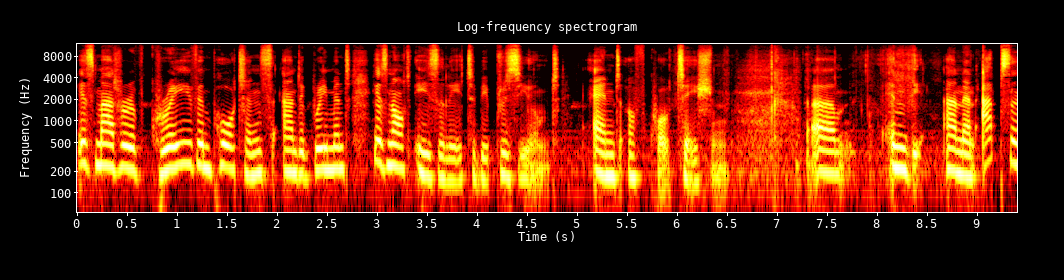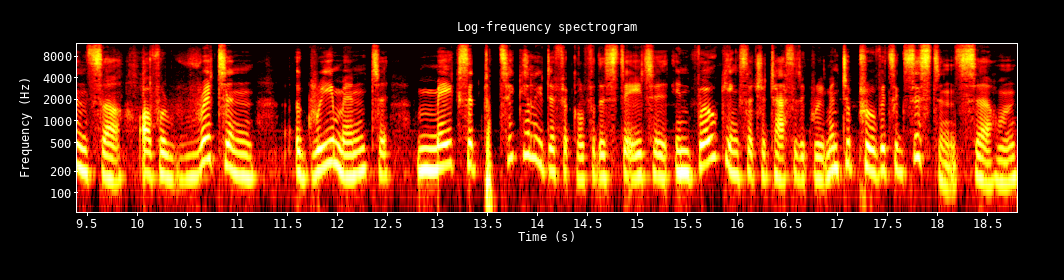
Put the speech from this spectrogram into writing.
is matter of grave importance, and agreement is not easily to be presumed. End of quotation. Um, and an absence uh, of a written agreement makes it particularly difficult for the state uh, invoking such a tacit agreement to prove its existence. Um,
